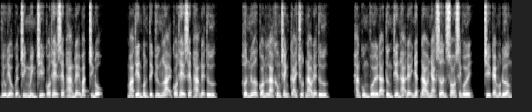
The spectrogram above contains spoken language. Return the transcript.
vưu điệu quyện chính mình chỉ có thể xếp hàng đệ bắt trình độ. Mà thiên quân tịch ứng lại có thể xếp hạng đệ tứ. Hơn nữa còn là không tranh cãi chút nào đệ tứ. Hắn cùng với đã từng thiên hạ đệ nhất đao nhạc sơn so sánh với, chỉ kém một đường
